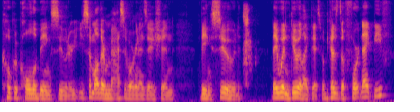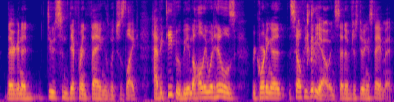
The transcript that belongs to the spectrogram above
Coca Cola being sued or some other massive organization being sued, they wouldn't do it like this. But because it's a Fortnite beef, they're gonna do some different things, which is like having Tfue be in the Hollywood Hills recording a selfie video instead of just doing a statement.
